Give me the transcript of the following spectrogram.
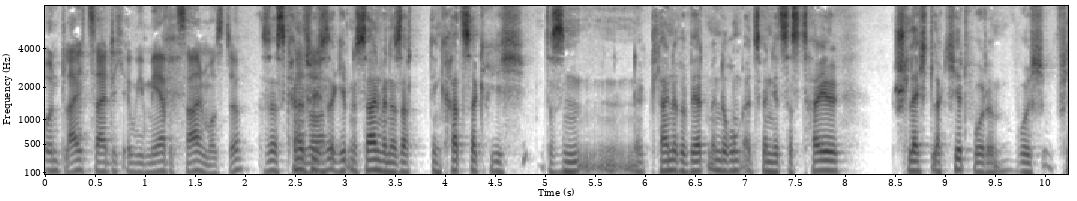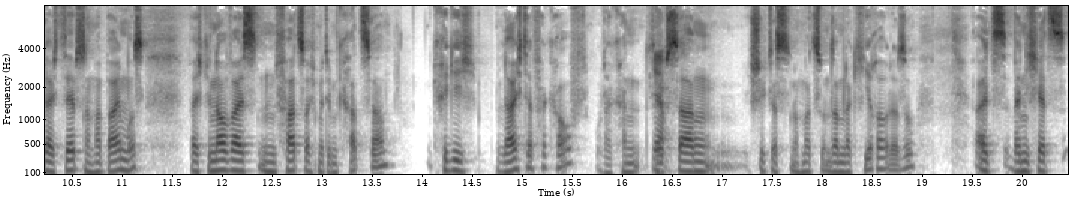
Und gleichzeitig irgendwie mehr bezahlen musste. Also das kann Also- natürlich das Ergebnis sein, wenn er sagt, den Kratzer kriege ich, das ist ein, eine kleinere Wertminderung, als wenn jetzt das Teil schlecht lackiert wurde, wo ich vielleicht selbst noch mal bei muss, weil ich genau weiß, ein Fahrzeug mit dem Kratzer kriege ich leichter verkauft oder kann Ja. selbst sagen, ich schicke das noch mal zu unserem Lackierer oder so, als wenn ich jetzt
